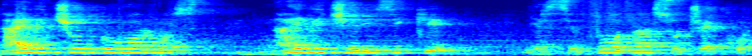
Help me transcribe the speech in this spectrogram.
najveću odgovornost, najveće rizike, jer se to od nas očekuje.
